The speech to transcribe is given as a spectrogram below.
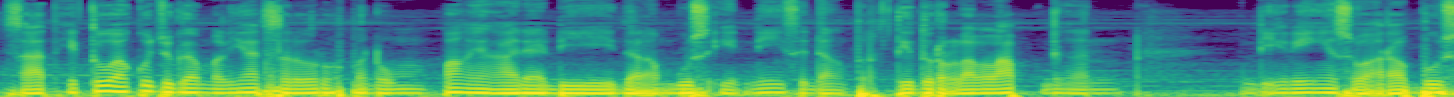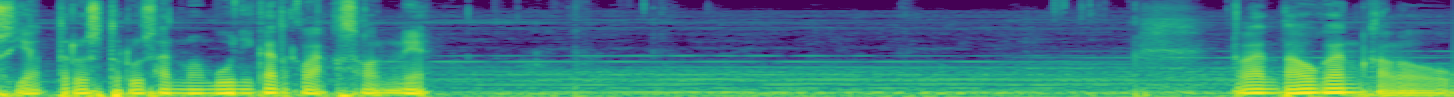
saat itu aku juga melihat seluruh penumpang yang ada di dalam bus ini sedang tertidur lelap dengan diiringi suara bus yang terus-terusan membunyikan klaksonnya. Kalian tahu kan kalau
